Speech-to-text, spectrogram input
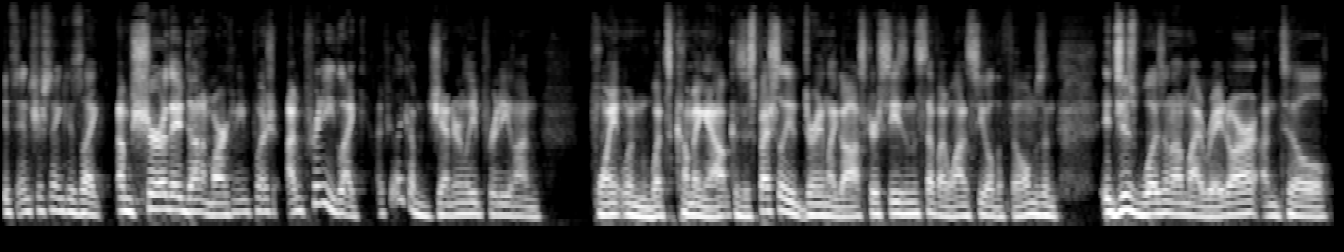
It's interesting because, like, I'm sure they've done a marketing push. I'm pretty, like, I feel like I'm generally pretty on point when what's coming out because, especially during like Oscar season and stuff, I want to see all the films, and it just wasn't on my radar until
